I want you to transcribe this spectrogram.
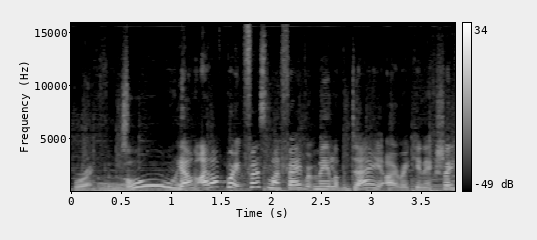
breakfast. Oh, yeah, I love breakfast. My favourite meal of the day, I reckon, actually.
